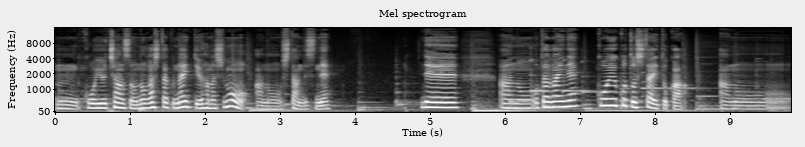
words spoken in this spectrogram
うん、こういうチャンスを逃したくないっていう話もあのしたんですね。であのお互いねこういうことしたいとかあの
